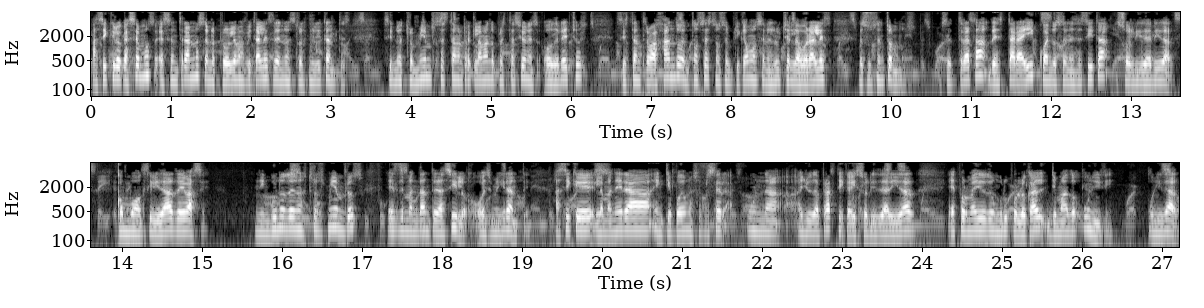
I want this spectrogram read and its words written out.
Así que lo que hacemos es centrarnos en los problemas vitales de nuestros militantes. Si nuestros miembros están reclamando prestaciones o derechos, si están trabajando, entonces nos implicamos en las luchas laborales de sus entornos. Se trata de estar ahí cuando se necesita solidaridad, como actividad de base. Ninguno de nuestros miembros es demandante de asilo o es migrante, así que la manera en que podemos ofrecer una ayuda práctica y solidaridad es por medio de un grupo local llamado Unity, Unidad,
